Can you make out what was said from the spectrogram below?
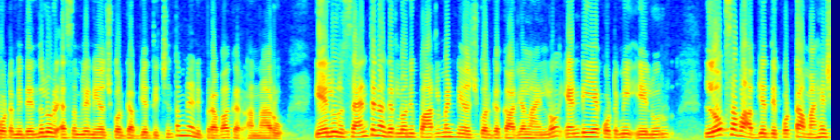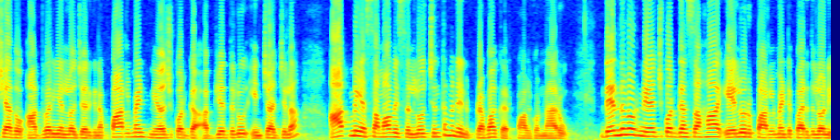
కూటమి దెందులూరు అసెంబ్లీ నియోజకవర్గ అభ్యర్థి చింతమనేని ప్రభాకర్ అన్నారు. ఏలూరు శాంతినగర్లోని పార్లమెంట్ నియోజకవర్గ కార్యాలయంలో ఎన్డీఏ కూటమి ఏలూరు లోక్సభ అభ్యర్థి పుట్ట మహేష్ యాదవ్ ఆధ్వర్యంలో జరిగిన పార్లమెంట్ నియోజకవర్గ అభ్యర్థులు ఇన్ఛార్జీల ఆత్మీయ సమావేశంలో చింతమనేని ప్రభాకర్ పాల్గొన్నారు. దెందలూరు నియోజకవర్గం సహా ఏలూరు పార్లమెంటు పరిధిలోని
